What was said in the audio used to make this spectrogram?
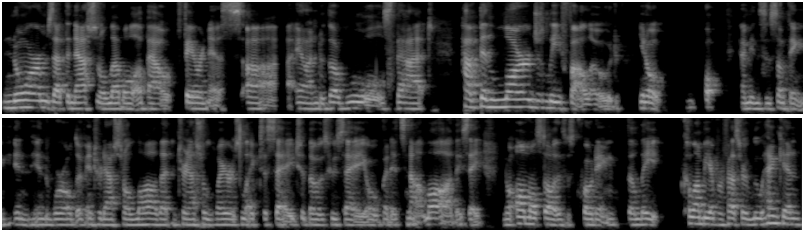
norms at the national level about fairness uh, and the rules that have been largely followed. You know, I mean, this is something in, in the world of international law that international lawyers like to say to those who say, oh, but it's not law. They say, you know, almost all this is quoting the late Columbia professor Lou Henkin.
